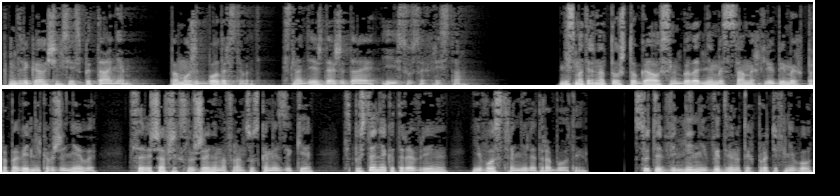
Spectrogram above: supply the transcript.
к надвигающимся испытаниям, поможет бодрствовать, с надеждой ожидая Иисуса Христа. Несмотря на то, что Гаусен был одним из самых любимых проповедников Женевы, совершавших служение на французском языке, спустя некоторое время его отстранили от работы. Суть обвинений, выдвинутых против него,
